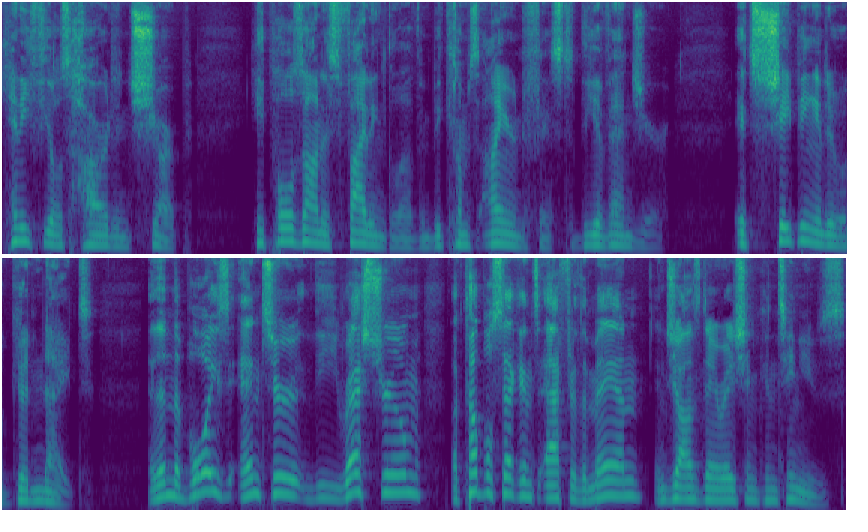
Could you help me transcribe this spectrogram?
Kenny feels hard and sharp. He pulls on his fighting glove and becomes Iron Fist, the Avenger. It's shaping into a good night. And then the boys enter the restroom a couple seconds after the man, and John's narration continues.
